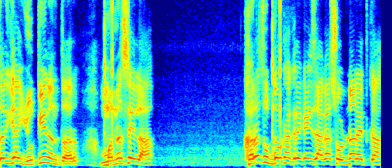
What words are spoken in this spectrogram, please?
तर या युतीनंतर मनसेला खरंच उद्धव ठाकरे काही जागा सोडणार आहेत का?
